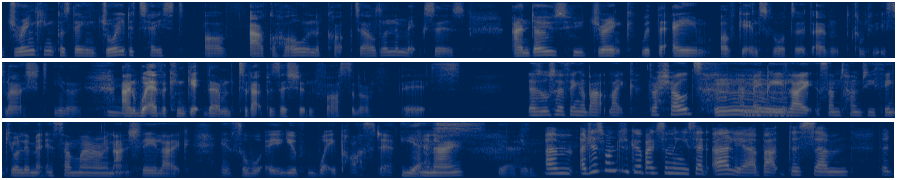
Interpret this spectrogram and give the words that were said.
drinking because they enjoy the taste of alcohol and the cocktails and the mixes, and those who drink with the aim of getting slaughtered and completely smashed, you know, Mm. and whatever can get them to that position fast enough. It's There's also a thing about like thresholds, and maybe Mm. like sometimes you think your limit is somewhere, and actually like it's all you've way past it. yes, you know. yeah. Um, I just wanted to go back to something you said earlier about this um the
